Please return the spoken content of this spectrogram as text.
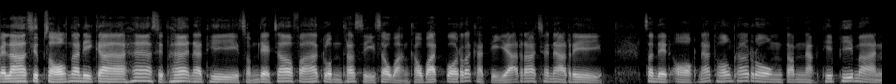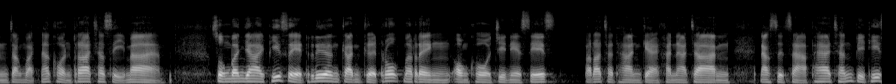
เวลา 12 นาฬิกา 55 นาที สมเด็จเจ้าฟ้ากรมพระศรีสว่างควัตวรคติยราชนารี เสด็จออกณท้องพระโรงตำหนักที่พิมานจังหวัดนครราชสีมา ทรงบรรยายพิเศษเรื่องการเกิดโรคมะเร็งองโคจีเนซิสพระราชทานแก่คณาจารย์ นักศึกษาแพทย์ชั้นปีที่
